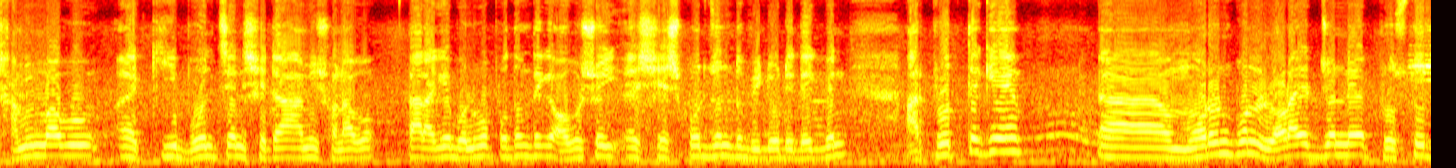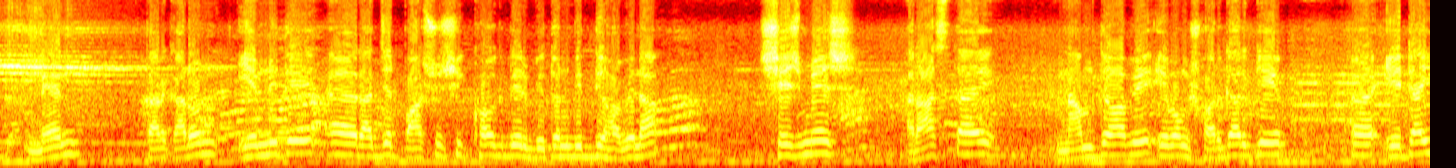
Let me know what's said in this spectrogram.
শামীমবাবু কি বলছেন সেটা আমি শোনাবো। তার আগে বলব, প্রথম থেকে অবশ্যই শেষ পর্যন্ত ভিডিওটি দেখবেন। আর প্রত্যেকে মরণপণ লড়াইয়ের জন্য প্রস্তুত নেন। তার কারণ, এমনিতে রাজ্যের পার্শ্ব শিক্ষকদের বেতন বৃদ্ধি হবে না। শেষমেশ রাস্তায় নামতে হবে এবং সরকারকে এটাই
